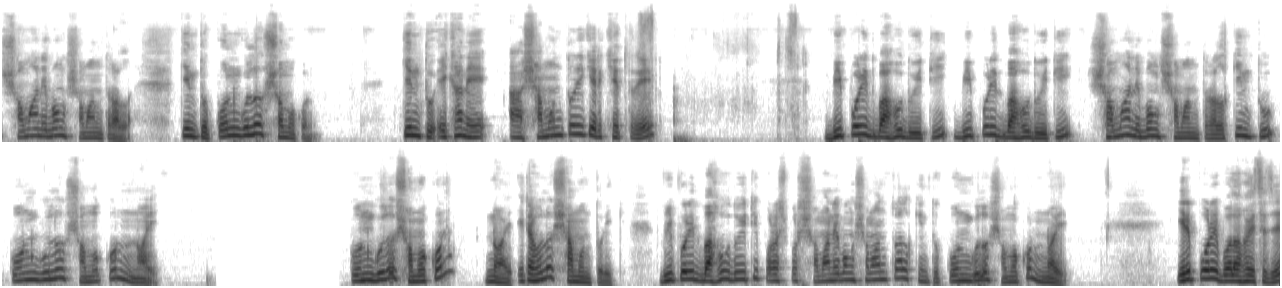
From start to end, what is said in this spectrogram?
সমান এবং সমান্তরাল। কিন্তু কোনগুলো সমকোণ। কিন্তু এখানে সামন্তরিকের ক্ষেত্রে বিপরীত বাহু দুইটি, বিপরীত বাহু দুইটি সমান এবং সমান্তরাল, কিন্তু কোনগুলো সমকোণ নয়। কোনগুলো সমকোণ নয়, এটা হলো সামন্তরিক। বিপরীত বাহু দুইটি পরস্পর সমান এবং সমান্তরাল, কিন্তু কোনগুলো সমকোণ নয়। এরপরে বলা হয়েছে যে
